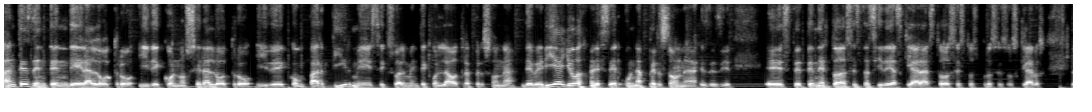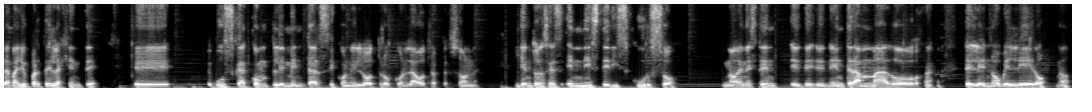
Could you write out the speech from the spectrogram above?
antes de entender al otro y de conocer al otro y de compartirme sexualmente con la otra persona, debería yo de ser una persona, es decir, este, tener todas estas ideas claras, todos estos procesos claros. La mayor parte de la gente eh, busca complementarse con el otro, con la otra persona. Y entonces en este discurso, ¿no? En este entramado telenovelero, ¿no?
